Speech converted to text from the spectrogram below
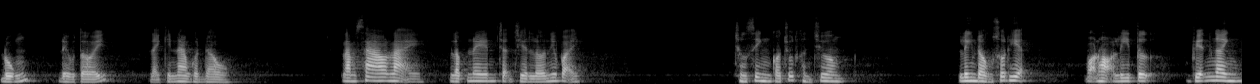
Đúng, đều tới, Lãnh kính nam gần đầu. Làm sao lại lập nên trận chiến lớn như vậy? Trường sinh có chút khẩn trương. Linh đồng xuất hiện, Bọn họ ly tự, Viễn nganh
